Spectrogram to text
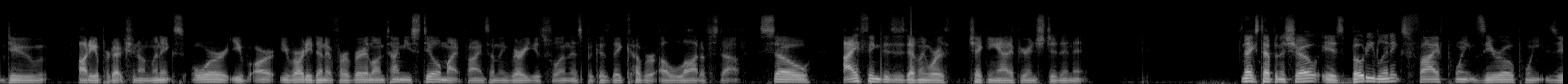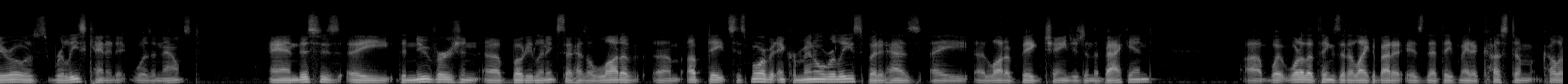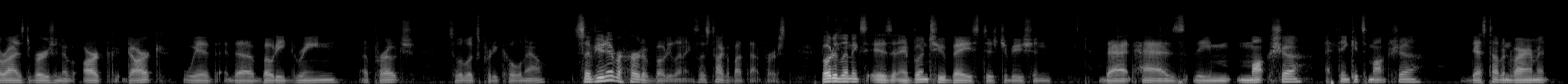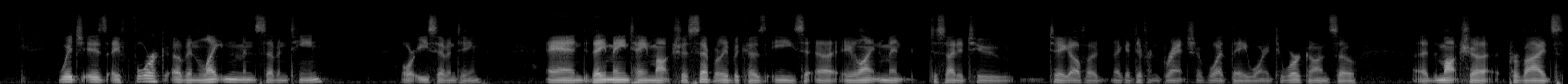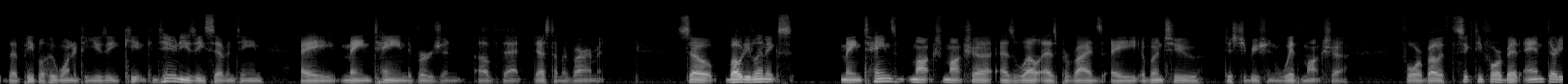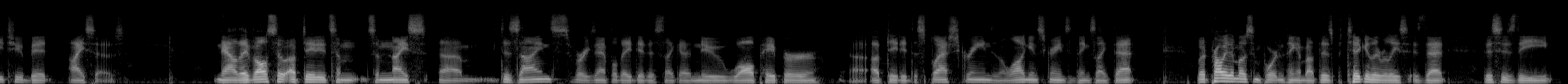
do audio production on Linux, or you've you've already done it for a very long time, you still might find something very useful in this because they cover a lot of stuff. So I think this is definitely worth checking out if you're interested in it. Next up in the show is Bodhi Linux 5.0.0's release candidate was announced, and this is a the new version of Bodhi Linux that has a lot of um, updates. It's more of an incremental release, but it has a, a lot of big changes in the back end. Uh, but one of the things that I like about it is that they've made a custom colorized version of Arc Dark with the Bodhi Green approach, so it looks pretty cool now. So if you've never heard of Bodhi Linux, let's talk about that first. Bodhi Linux is an Ubuntu-based distribution that has the Moksha, I think it's Moksha, desktop environment, which is a fork of Enlightenment 17 or E17, and they maintain Moksha separately because e, uh, Enlightenment decided to take off a like a different branch of what they wanted to work on. So uh, the Moksha provides the people who wanted to use e, continue to use E17 a maintained version of that desktop environment. So Bodhi Linux maintains Moksha as well as provides a Ubuntu distribution with Moksha for both 64-bit and 32-bit ISOs. Now they've also updated some some nice um, designs. For example, they did this like a new wallpaper uh, updated the splash screens and the login screens and things like that. But probably the most important thing about this particular release is that this is the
